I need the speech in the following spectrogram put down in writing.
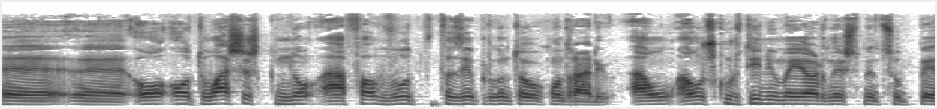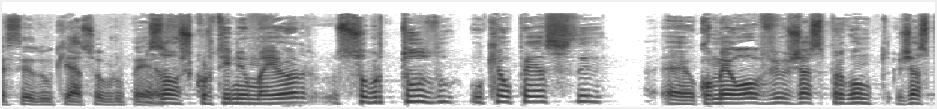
Eh, eh, ou, ou tu achas que não. Há, vou-te fazer a pergunta ao contrário. Há um, há um escrutínio maior neste momento sobre o PSD do que há sobre o PS? Mas há um escrutínio maior sobre tudo o que é o PSD. Eh, Como é óbvio, já se pergunta, já se,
